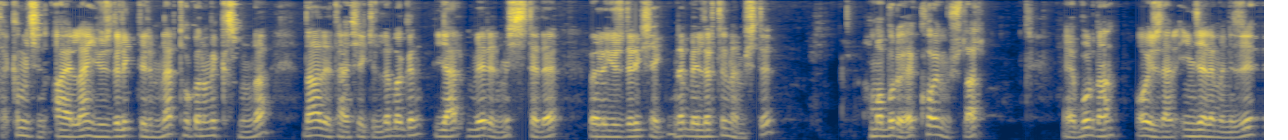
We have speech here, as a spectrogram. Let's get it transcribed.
takım için ayrılan yüzdelik dilimler tokenomic kısmında daha detaylı şekilde bakın yer verilmiş sitede böyle yüzdelik şeklinde belirtilmemişti. Ama buraya koymuşlar. E, buradan o yüzden incelemenizi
